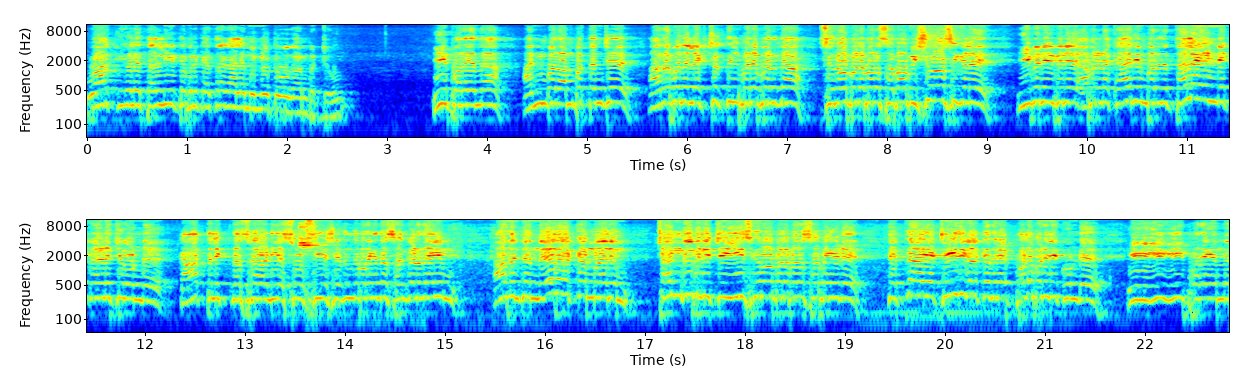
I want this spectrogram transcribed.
വാക്കുകളെ തള്ളിയിട്ട് ഇവർക്ക് എത്ര കാലം മുന്നോട്ട് പോകാൻ പറ്റും? ഈ പറയുന്ന അൻപത് അമ്പത്തഞ്ച് അറുപത് ലക്ഷത്തിൽ വരെ വരുന്ന സിറോമലബാർ സഭ വിശ്വാസികളെ ഇവർ ഇവർ അവരുടെ കാര്യം പറഞ്ഞ് തലയെണ്ണി കാണിച്ചുകൊണ്ട് കാത്തലിക് നസ്രാണി അസോസിയേഷൻ എന്ന് പറയുന്ന സംഘടനയും അതിന്റെ നേതാക്കന്മാരും ചങ്ക് പിടിച്ച് ഈ സിറോമലബാർ സഭയുടെ തെറ്റായ ചെയ്തികൾക്കെതിരെ പടപൊരുതിക്കൊണ്ട് ഈ ഈ- പറയുന്ന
